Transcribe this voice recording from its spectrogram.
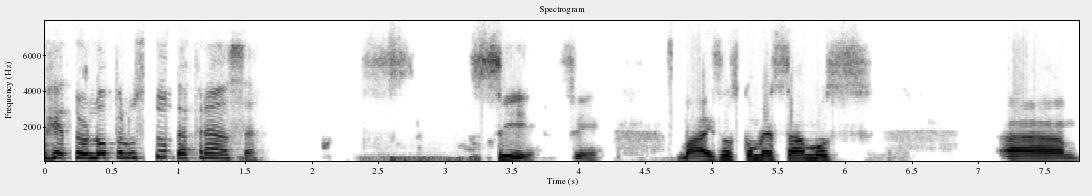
retornou pelo sul da França? Sim, sim. Mas nós começamos. Uh,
